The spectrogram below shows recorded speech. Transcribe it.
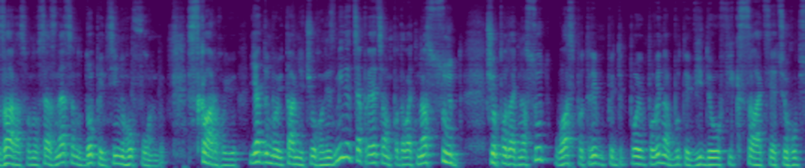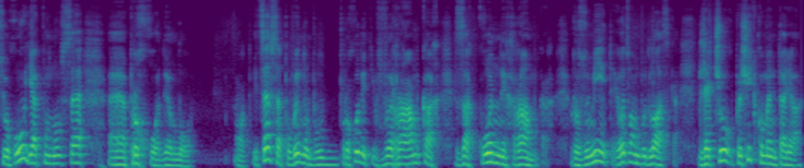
зараз воно все знесено до пенсійного фонду скаргою. Я думаю, там нічого не зміниться. Придеться вам подавати на суд. Щоб подати на суд, у вас потрібно повинна бути відеофіксація цього всього, як воно все е, проходило. От. І це все повинно проходити в рамках, законних рамках. Розумієте? І от вам, будь ласка, для чого пишіть в коментарях,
